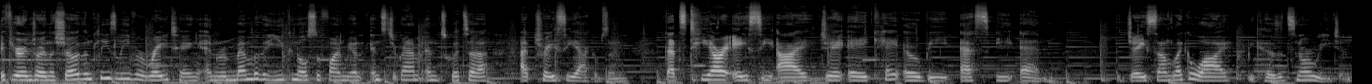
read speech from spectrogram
If you're enjoying the show, then please leave a rating and remember that you can also find me on Instagram and Twitter at Traci Jakobsen. That's T R A C I J A K O B S E N. The J sounds like a Y because it's Norwegian.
